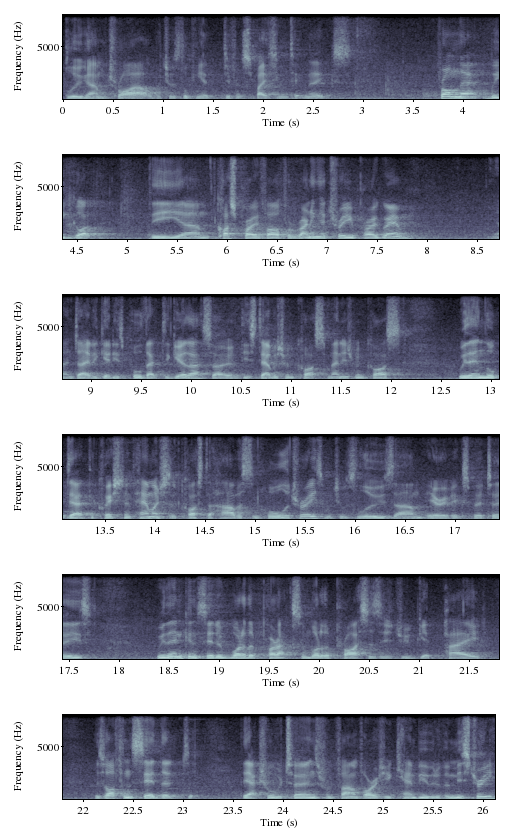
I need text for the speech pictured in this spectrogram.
Blue Gum trial, which was looking at different spacing techniques. From that, we got the um, cost profile for running a tree program, and David Geddes pulled that together, so the establishment costs, management costs. We then looked at the question of how much does it cost to harvest and haul the trees, which was Lou's um, area of expertise. We then considered what are the products and what are the prices that you get paid. It's often said that the actual returns from farm forestry can be a bit of a mystery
